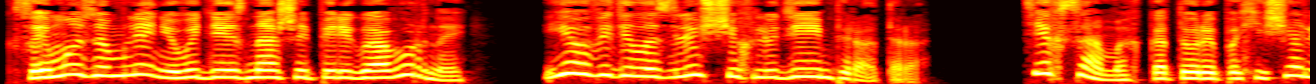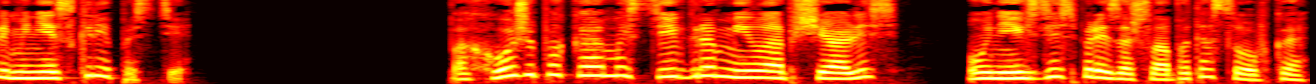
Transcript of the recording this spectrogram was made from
К своему изумлению, выйдя из нашей переговорной, я увидела злющих людей императора. Тех самых, которые похищали меня из крепости. Похоже, пока мы с тигром мило общались, у них здесь произошла потасовка,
